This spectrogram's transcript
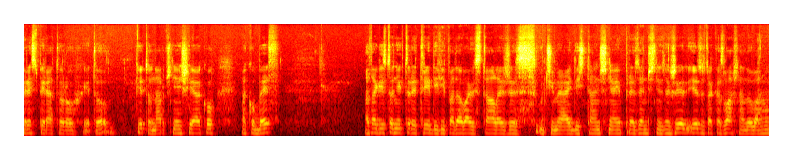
respirátoroch. Je to, je to náročnejšie ako, ako bez. A takisto niektoré triedy vypadávajú stále, že učíme aj distančne, aj prezenčne, takže je, to taká zvláštna doba. No.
